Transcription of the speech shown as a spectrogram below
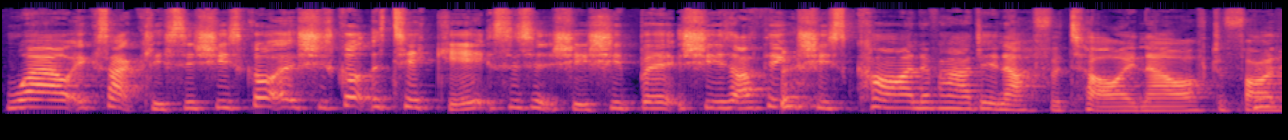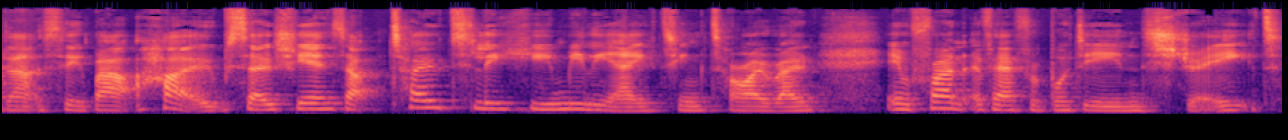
Well, exactly. So she's got she's got the tickets, isn't she? She but she's I think she's kind of had enough of Ty now after finding out thing about Hope. So she ends up totally humiliating Tyrone in front of everybody in the street.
